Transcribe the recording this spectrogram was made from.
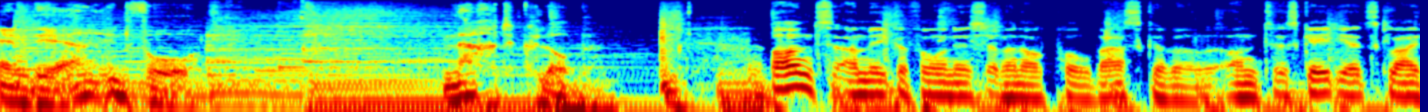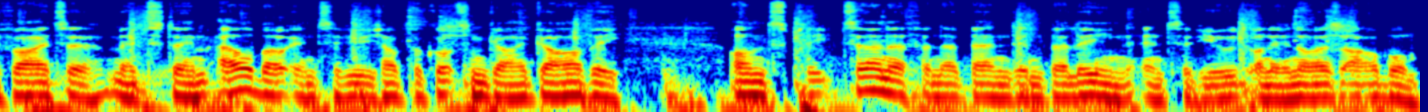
NDR Info. Nachtclub. Und am Mikrofon ist immer noch Paul Baskerville. Und es geht jetzt gleich weiter mit dem Elbow-Interview. Ich habe vor kurzem Guy Garvey und Pete Turner von der Band in Berlin interviewt und ihr neues Album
